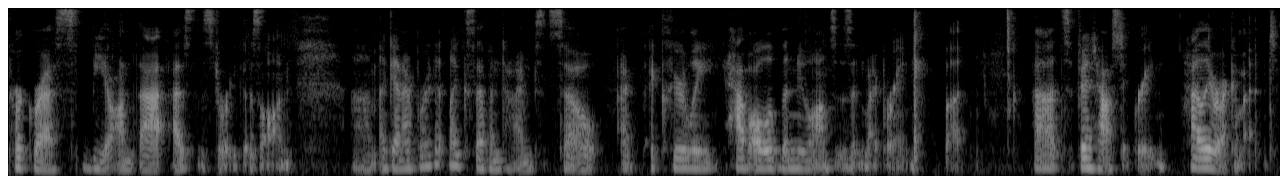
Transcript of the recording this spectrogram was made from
progress beyond that as the story goes on. Um, again, I've read it like seven times, so I, I clearly have all of the nuances in my brain, but Uh, it's a fantastic read. Highly recommend.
